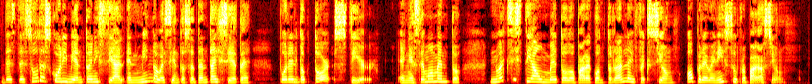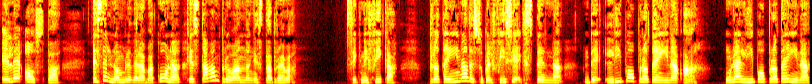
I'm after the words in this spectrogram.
desde su descubrimiento inicial en 1977 por el Dr. Steer. En ese momento, no existía un método para controlar la infección o prevenir su propagación. L-OSPA es el nombre de la vacuna que estaban probando en esta prueba. Significa proteína de superficie externa de lipoproteína A. Una lipoproteína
